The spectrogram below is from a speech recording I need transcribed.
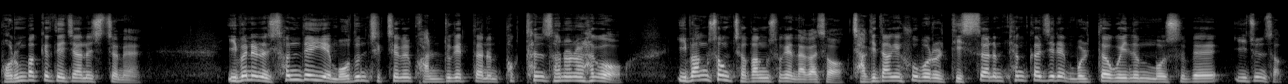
보름밖에 되지 않은 시점에 이번에는 선대위의 모든 직책을 관두겠다는 폭탄 선언을 하고 이 방송 저 방송에 나가서 자기 당의 후보를 디스하는 평가질에 몰두하고 있는 모습의 이준석.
